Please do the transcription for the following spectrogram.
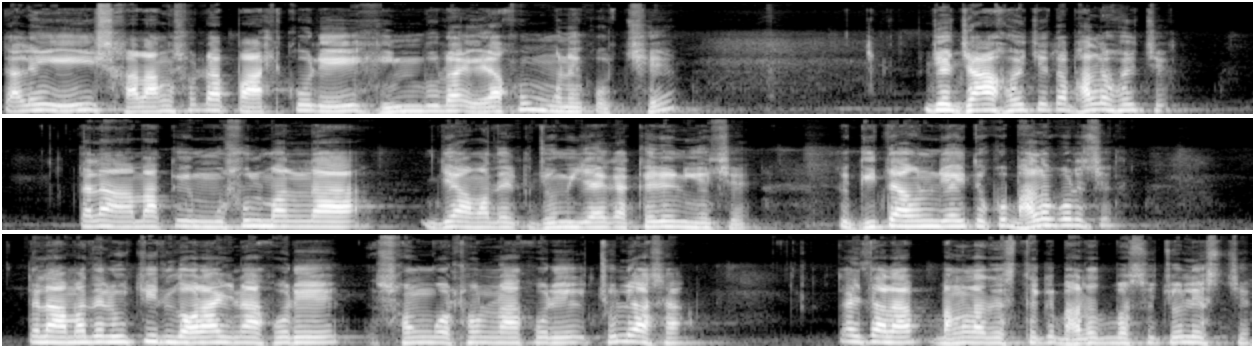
তাহলে এই সারাংশটা পাঠ করে হিন্দুরা এরকম মনে করছে যে যা হয়েছে তা ভালো হয়েছে। তাহলে আমাকে মুসলমানরা যে আমাদের জমি জায়গা কেড়ে নিয়েছে, তো গীতা অনুযায়ী তো খুব ভালো করেছে। তাহলে আমাদের উচিত লড়াই না করে, সংগঠন না করে চলে আসা। তাই তারা বাংলাদেশ থেকে ভারতবর্ষে চলে এসছে।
